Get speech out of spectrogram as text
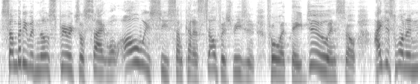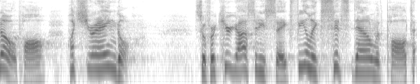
Somebody with no spiritual sight will always see some kind of selfish reason for what they do. And so I just want to know, Paul, what's your angle? So, for curiosity's sake, Felix sits down with Paul to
